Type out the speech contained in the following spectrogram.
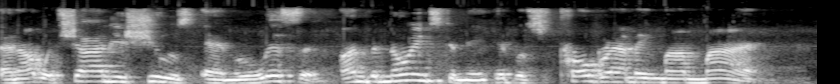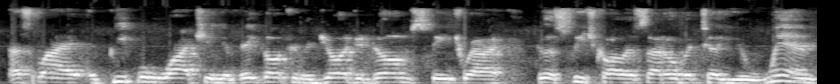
And I would shine his shoes and listen. Unbeknownst to me, it was programming my mind. That's why people watching, if they go to the Georgia Dome speech where I do a speech called It's Not Over Till You Win,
